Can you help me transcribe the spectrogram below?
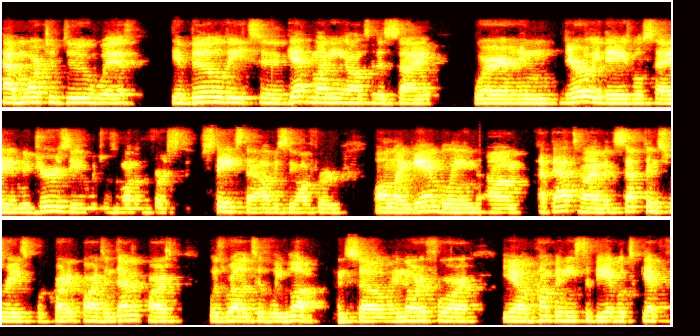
have more to do with the ability to get money onto the site. Where in the early days, we'll say in New Jersey, which was one of the first states that obviously offered online gambling, um, at that time, acceptance rates for credit cards and debit cards was relatively low. And so, in order for you know companies to be able to get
